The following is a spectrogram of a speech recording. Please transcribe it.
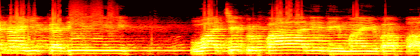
नाही कधी. वाचे कृपा निधी माई बापा.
